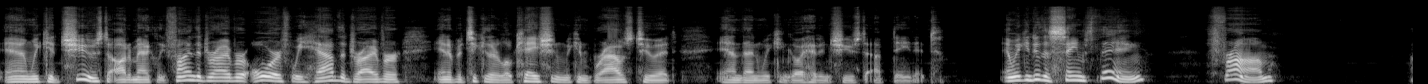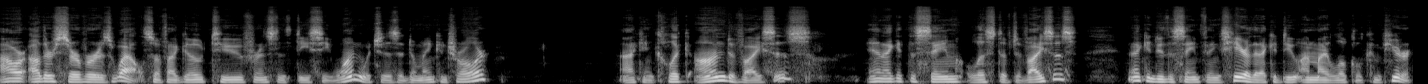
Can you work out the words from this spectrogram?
and we could choose to automatically find the driver or if we have the driver in a particular location we can browse to it and then we can go ahead and choose to update it. And we can do the same thing from our other server as well. So if I go to for instance DC1 which is a domain controller I can click on devices and I get the same list of devices and I can do the same things here that I could do on my local computer.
